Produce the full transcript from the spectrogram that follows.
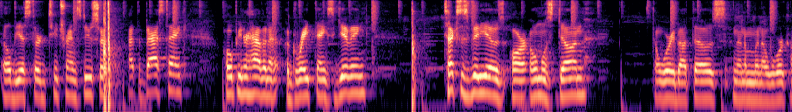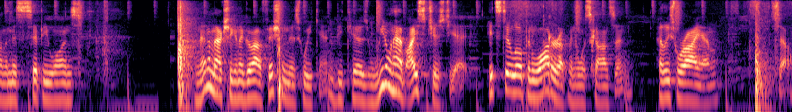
LVS 32 transducer at the Bass Tank. Hoping you're having a, a great Thanksgiving. Texas videos are almost done. Don't worry about those. And then I'm gonna work on the Mississippi ones. And then I'm actually gonna go out fishing this weekend because we don't have ice just yet. It's still open water up in Wisconsin, at least where I am. So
